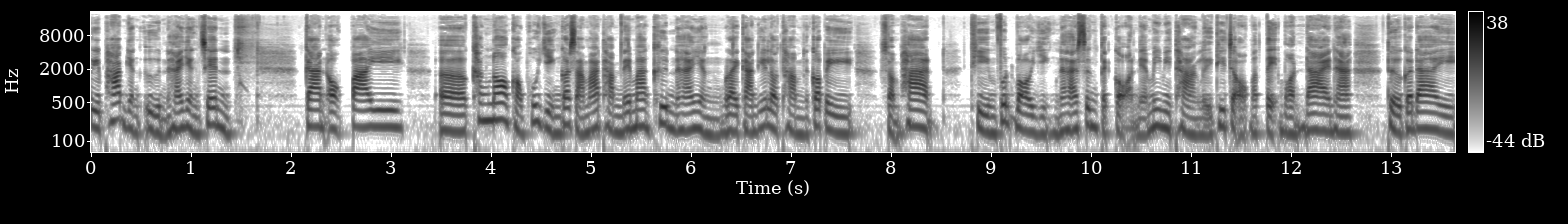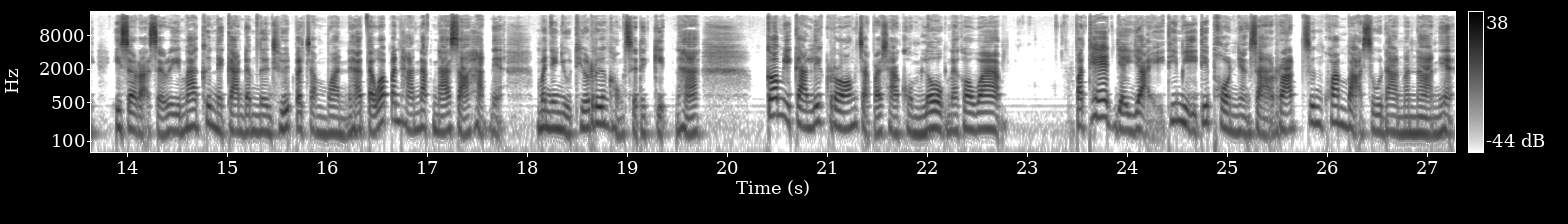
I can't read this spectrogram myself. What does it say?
รีภาพอย่างอื่นนะคะอย่างเช่น การออกไปข้างนอกของผู้หญิงก็สามารถทำได้มากขึ้นนะคะอย่างรายการที่เราทำก็ไปสัมภาษณ์ทีมฟุตบอลหญิงนะคะซึ่งแต่ก่อนเนี่ยไม่มีทางเลยที่จะออกมาเตะบอลได้นะะเธอก็ได้อิสระเสรีมากขึ้นในการดำเนินชีวิตประจำวันนะคะแต่ว่าปัญหาหนักหนาสาหัสเนี่ยมันยังอยู่ที่เรื่องของเศรษฐกิจนะคะก็มีการเรียกร้องจากประชาคมโลกนะคะว่าประเทศใหญ่ ๆ ที่มีอิทธิพลอย่างสหรัฐ ซึ่งคว่ำบาตรซูดานมานานเนี่ย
